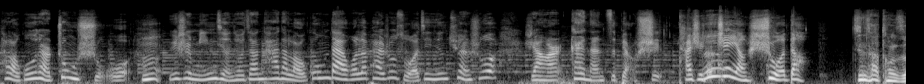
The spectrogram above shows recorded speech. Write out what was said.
她老公有点中暑，嗯，于是民警就将她的老公带回了派出所进行劝说。然而，该男子表示，他是这样说的。警察同志，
